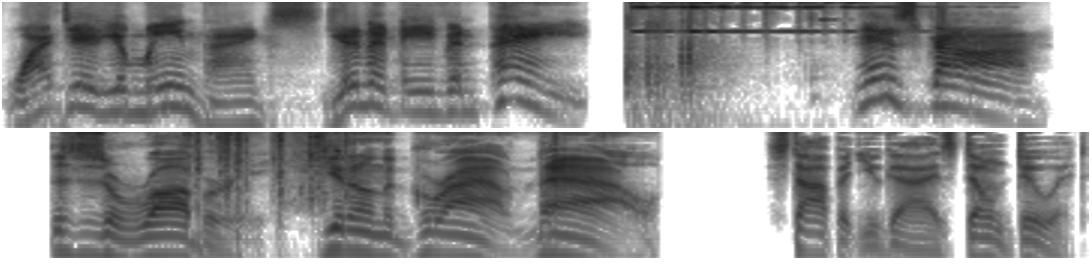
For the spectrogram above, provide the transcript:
What do you mean, thanks? You didn't even pay. He's gone. This is a robbery. Get on the ground now. Stop it, you guys. Don't do it.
